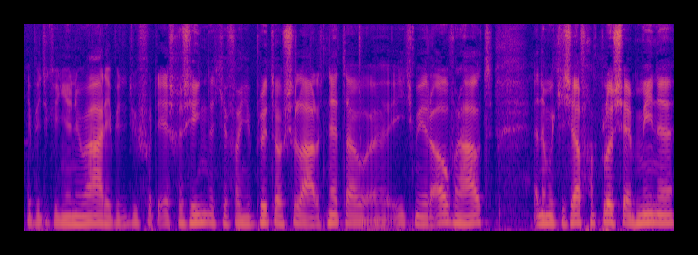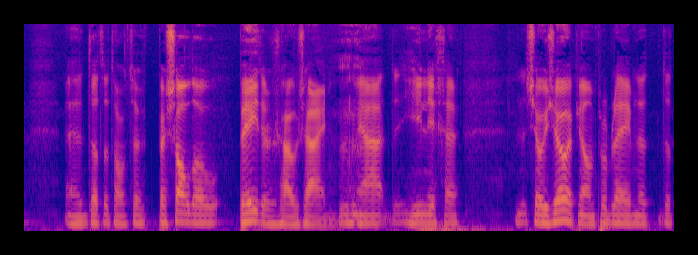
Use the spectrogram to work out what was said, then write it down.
Heb je natuurlijk in januari heb je natuurlijk voor het eerst gezien dat je van je bruto salaris netto uh, iets meer overhoudt. En dan moet je zelf gaan plussen en minnen uh, dat het dan te, per saldo beter zou zijn. Mm -hmm. Ja, hier liggen. Sowieso heb je al een probleem dat dat,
